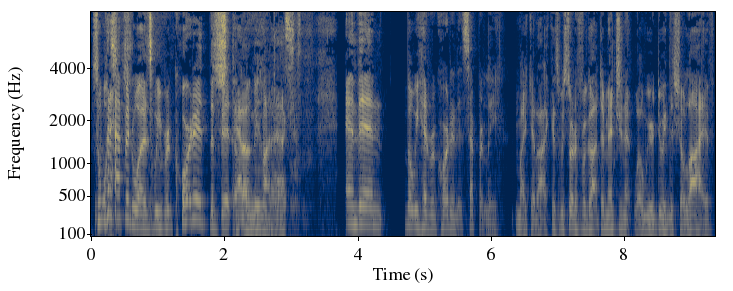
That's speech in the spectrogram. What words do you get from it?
So what happened was we recorded the bit about the in the contest, and then but we had recorded it separately, Mike and I, because we sort of forgot to mention it when we were doing the show live.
